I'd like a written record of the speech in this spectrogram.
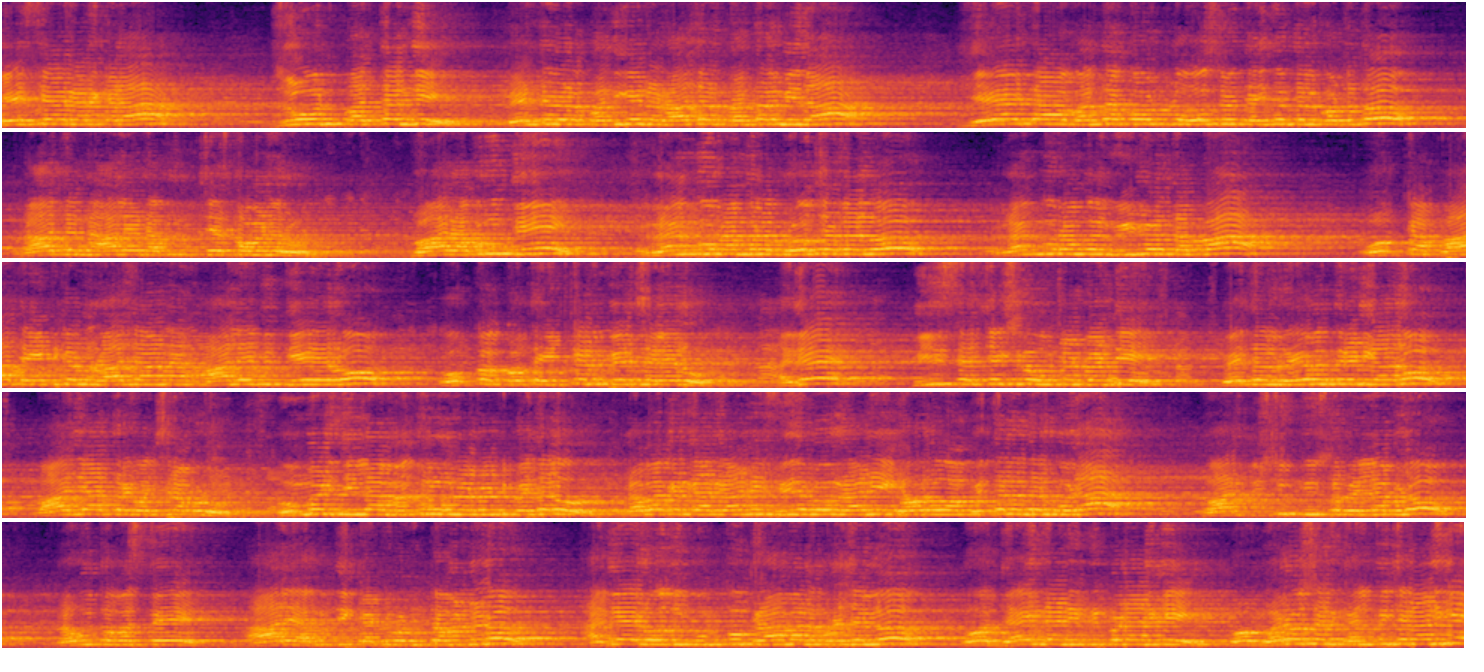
కేసీఆర్ గారు ఇక్కడ జూన్ పద్దెనిమిది రెండు వేల పదిహేను రాజన్న తంత్రం మీద ఏటా వంద కోట్లు అవసరం ఐదు వందల కోట్లతో రాజన్న ఆలయాన్ని అభివృద్ధి చేస్తామన్నారు. వారి అభివృద్ధి రంగు రంగుల బ్రోచర్లలో రంగు రంగుల వీడియోలు తప్ప ఒక్క పాత ఇటుకను రాజాన్న ఆలయం తీయరు ఒక్క కొత్త ఇటుకను పేర్చలేరు. అదే పీసీ అధ్యక్షుడు ఉన్నటువంటి పెద్దలు రేవంత్ రెడ్డి గారు పాదయాత్రకు వచ్చినప్పుడు ఉమ్మడి జిల్లా మంత్రులు ఉన్నటువంటి పెద్దలు ప్రభాకర్ గారు కానీ శ్రీధర్బాబు కానీ గౌరవ పెద్దలందరూ కూడా వారి దృష్టికి తీసుకుని వెళ్ళినప్పుడు ప్రభుత్వం వస్తే ఆలయ అభివృద్ధి కట్టుబడి ఉంటామన్నాడు. అదే రోజు ముప్పు గ్రామాల ప్రజల్లో ఓ ధైర్యాన్ని నింపడానికి ఓ భరోసాని కల్పించడానికి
